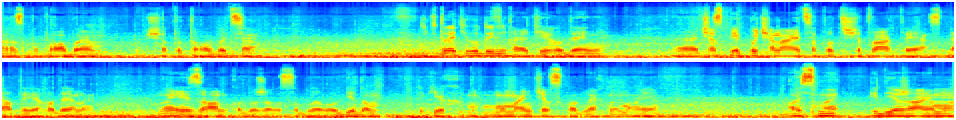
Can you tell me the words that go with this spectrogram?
Зараз попробуємо, що тут робиться. В третій годині. третій годині. Е, Час пік починається тут з 4 з 5 години. Ну і зранку дуже особливо обідом таких моментів складних немає. Ось ми під'їжджаємо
